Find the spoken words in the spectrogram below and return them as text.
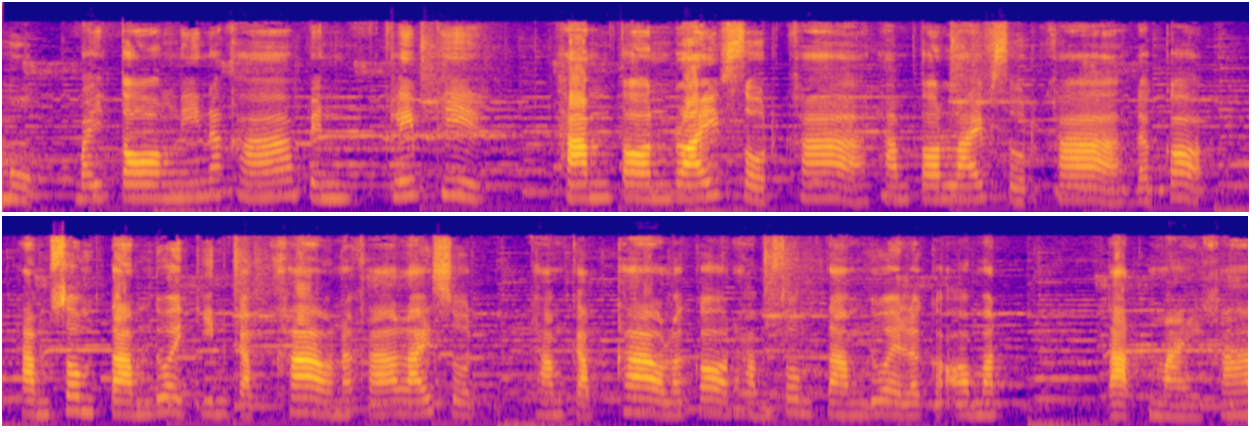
หมกใบตองนี้นะคะ เป็นคลิปที่ ทำตอนไลฟ์สดค่ะทำตอนไลฟ์สดค่ะ แล้วก็ทำส้มตำด้วยกินกับข้าวนะคะ ไลฟ์สดทำกับข้าวแล้วก็ทำส้มตำด้วย แล้วก็เอามาตัดใหม่ค่ะ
